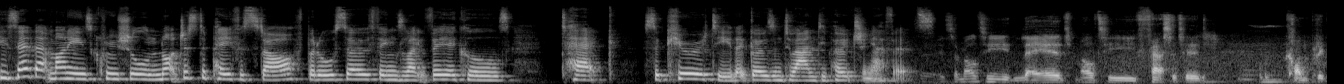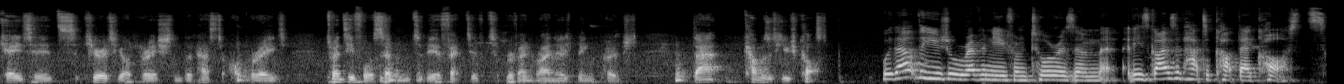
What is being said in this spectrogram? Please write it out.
He said that money is crucial not just to pay for staff, but also things like vehicles, tech, security that goes into anti poaching efforts. It's a multi layered, multi-faceted complicated security operation that has to operate 24 7 to be effective to prevent rhinos being poached. That comes at huge cost. Without the usual revenue from tourism, these guys have had to cut their costs,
